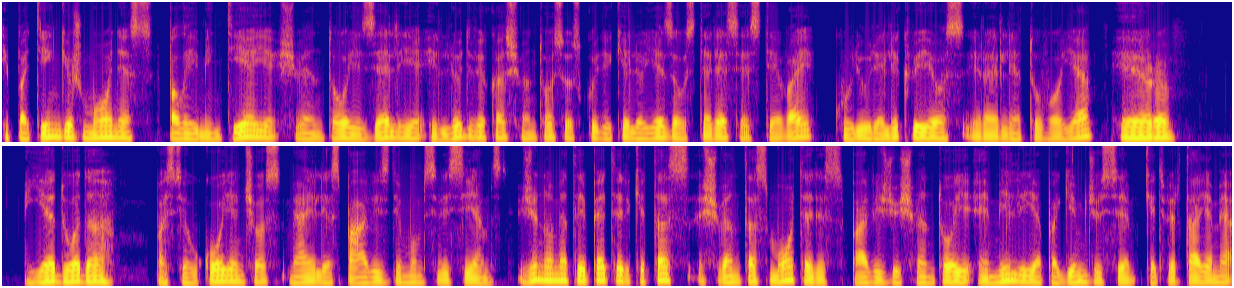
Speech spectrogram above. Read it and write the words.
ypatingi žmonės, palaimintieji, šventoji Zelija ir Liudvikas, šventosios kūdikėlio Jėzaus Teresės tėvai, kurių relikvijos yra ir Lietuvoje. Ir jie duoda pasiaukojančios meilės pavyzdį mums visiems. Žinome taip pat ir kitas šventas moteris, pavyzdžiui, šventoji Emilija pagimdžiusi ketvirtajame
